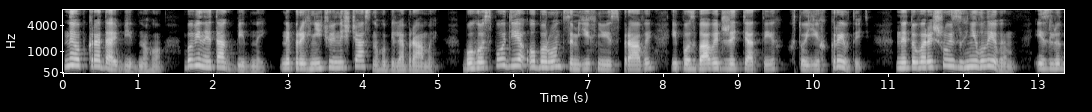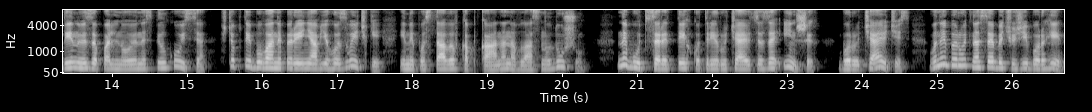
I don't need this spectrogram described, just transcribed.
Не обкрадай бідного, бо він і так бідний, не пригнічуй нещасного біля брами, бо Господь є оборонцем їхньої справи і позбавить життя тих, хто їх кривдить. Не товаришуй з гнівливим, і з людиною запальною не спілкуйся, щоб ти, бува, не перейняв його звички і не поставив капкана на власну душу. Не будь серед тих, котрі ручаються за інших, бо ручаючись, вони беруть на себе чужі борги.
